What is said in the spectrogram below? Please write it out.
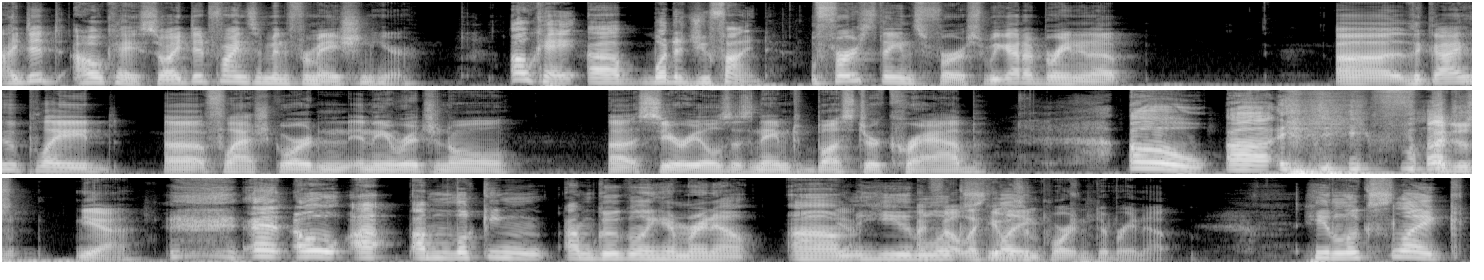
I did. Okay, so I did find some information here. okay uh what did you find First things first, we got to bring it up. Uh, the guy who played uh, Flash Gordon in the original uh, serials is named Buster Crabbe. oh uh I just, yeah, and oh I, i'm looking i'm googling him right now um yeah. he I looks felt like like, it was important to bring up. he looks like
